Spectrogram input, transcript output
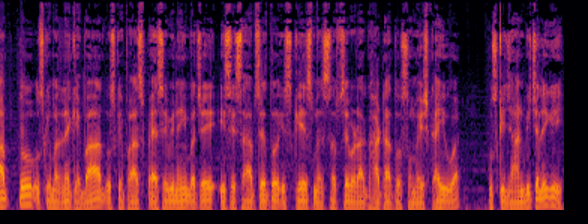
अब तो उसके मरने के बाद उसके पास पैसे भी नहीं बचे। इस हिसाब से तो इस केस में सबसे बड़ा घाटा तो सुमेश का ही हुआ। उसकी जान भी चली गई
